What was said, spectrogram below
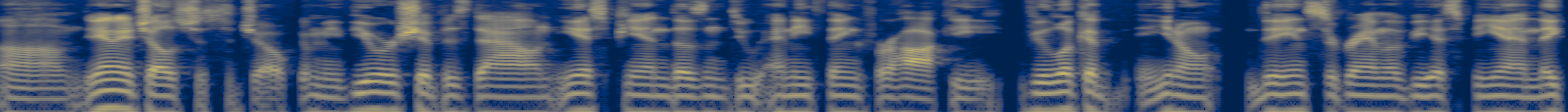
Um, the NHL is just a joke. I mean, viewership is down. ESPN doesn't do anything for hockey. If you look at you know the Instagram of ESPN, they're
